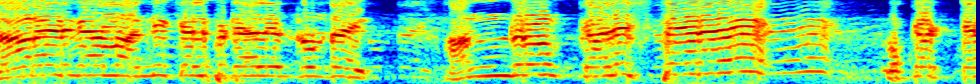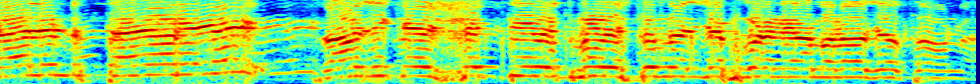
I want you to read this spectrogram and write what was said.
నారాయణ గారిలో అన్ని కలిపి టాలెంట్ ఉంటాయి. అందరం కలిస్తేనే ఒక టాలెంట్ తయారై రాజకీయ శక్తి ఉద్భవిస్తుందని చెప్పి కూడా నేను మనవి చేస్తా ఉన్నా.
